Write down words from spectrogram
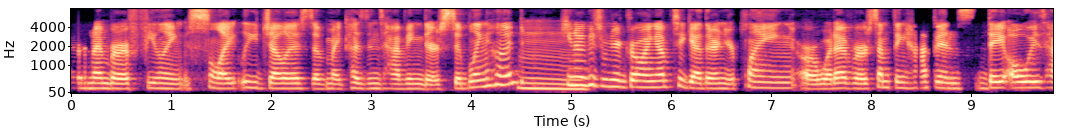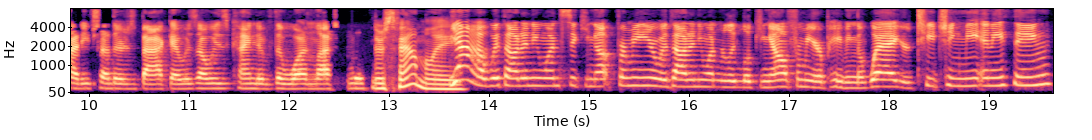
I remember feeling slightly jealous of my cousins having their siblinghood. Mm. You know, because mm. when you're growing up together and you're playing or whatever, something happens, they always had each other's back. I was always kind of the one left with. There's family. Yeah, without anyone sticking up for me or without anyone really looking out for me or paving the way or teaching me anything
